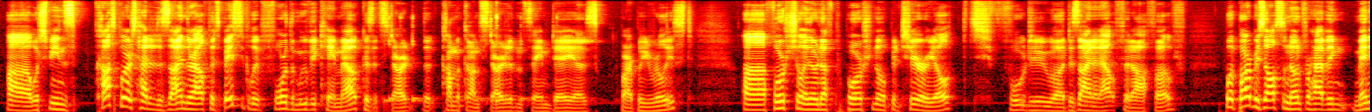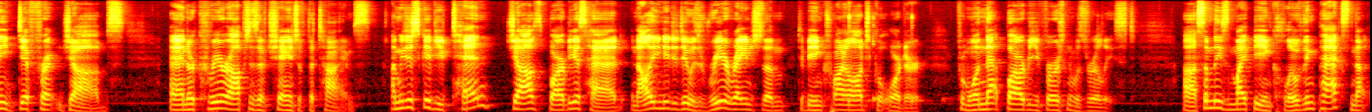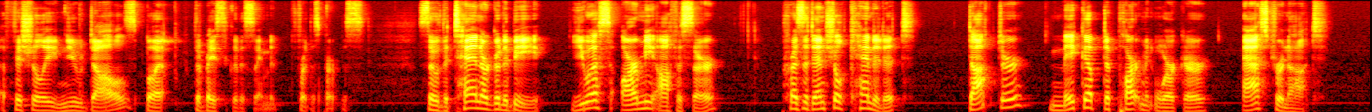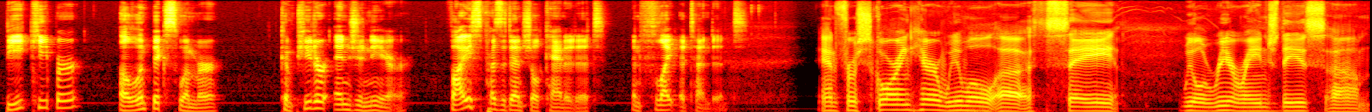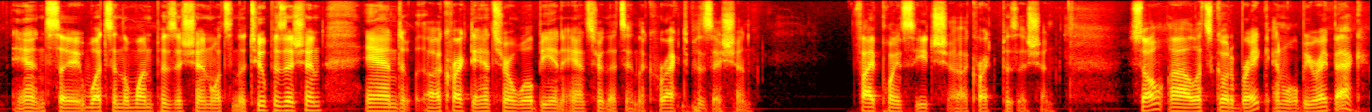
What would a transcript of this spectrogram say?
uh, which means cosplayers had to design their outfits basically before the movie came out because it started. The Comic Con started the same day as Barbie released. Uh, fortunately, there were enough proportional material t- for, to uh, design an outfit off of. But Barbie's also known for having many different jobs, and her career options have changed with the times. I'm gonna just give you 10 jobs Barbie has had, and all you need to do is rearrange them to be in chronological order from when that Barbie version was released. Uh, some of these might be in clothing packs, not officially new dolls, but they're basically the same for this purpose. So the 10 are going to be U.S. Army officer, presidential candidate, doctor, makeup department worker, astronaut, beekeeper, Olympic swimmer, computer engineer, vice presidential candidate, and flight attendant. And for scoring here, we will uh, say we'll rearrange these um, and say what's in the one position, what's in the two position, and a correct answer will be an answer that's in the correct position. Five points each uh, correct position. So uh, let's go to break, and we'll be right back.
